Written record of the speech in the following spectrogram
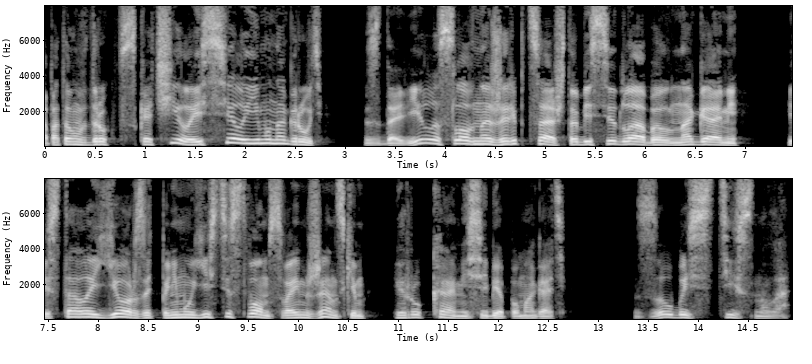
а потом вдруг вскочила и села ему на грудь, сдавила, словно жеребца, что без седла был, ногами, и стала ерзать по нему естеством своим женским и руками себе помогать. Зубы стиснула,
